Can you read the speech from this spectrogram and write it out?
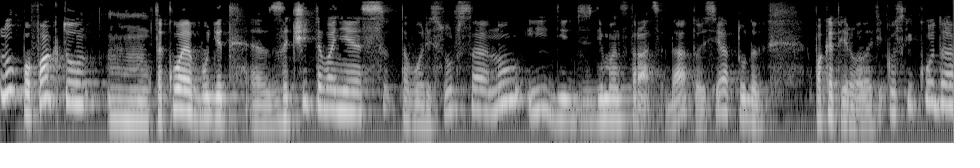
ну, по факту, такое будет э, зачитывание с того ресурса, ну, и с демонстрацией, да, то есть я оттуда покопировал эти куски кода,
